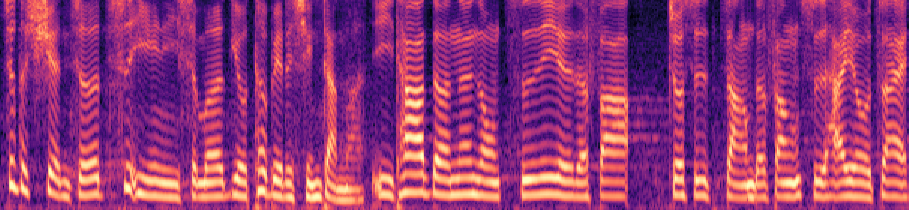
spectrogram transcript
这个选择是以你什么有特别的情感吗？以它的那种枝叶的发，就是长的方式，还有在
